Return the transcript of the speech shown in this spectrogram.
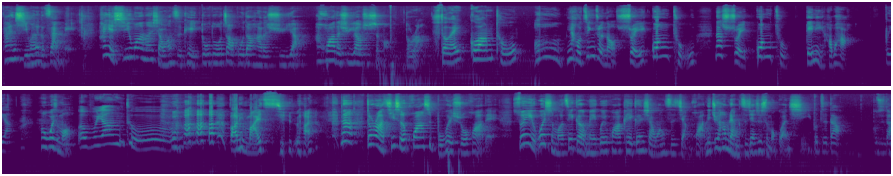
他很喜欢那个赞美，他也希望呢，小王子可以多多照顾到他的需要。他花的需要是什么？Dora，水光图。哦，你好精准哦，水光图。那水光图给你好不好？不要。哦，为什么？我不用涂，把你埋起来。那 Dora 其实花是不会说话的，所以为什么这个玫瑰花可以跟小王子讲话？你觉得他们两个之间是什么关系？不知道，不知道。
